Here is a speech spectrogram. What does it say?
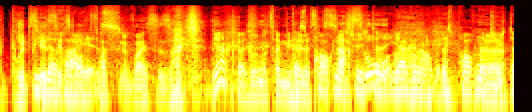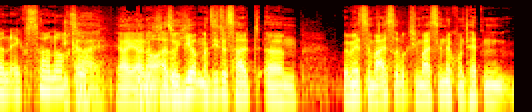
Du projizierst jetzt auch fast eine weiße Seite. Ja, klar, ich wollte mal zeigen, wie das hell das braucht ist. Natürlich Ach so, dann, ja, genau, aber das braucht natürlich Äh, dann extra noch. Egal. Ja, ja. genau, ist also hier, man sieht es halt, ähm, wenn wir jetzt eine weiße, wirklich einen weißen Hintergrund hätten,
